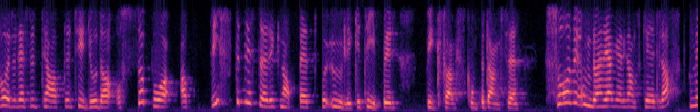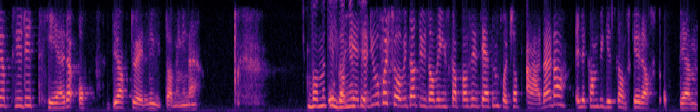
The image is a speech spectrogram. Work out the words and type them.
våre resultater tyder jo da også på at hvis det blir større knapphet på ulike typer byggfagskompetanse, så vil ungdom reagere ganske raskt med å prioritere opp de aktuelle utdanningene. Hva med tilgangen til... Da gjelder det jo for så vidt at utdanningskapasiteten fortsatt er der, da. Eller kan bygges ganske raskt opp igjen.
